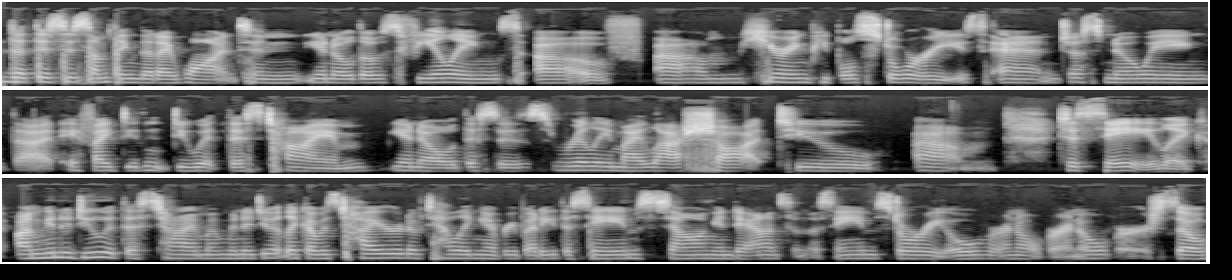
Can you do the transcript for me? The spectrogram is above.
that this is something that I want. And, you know, those feelings of um, hearing people's stories and just knowing that if I didn't do it this time, you know, this is really my last shot to um, to say like i'm to do it this time. I'm to do it. Like i was tired of telling everybody the same song and dance and the same story over and over and over. So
